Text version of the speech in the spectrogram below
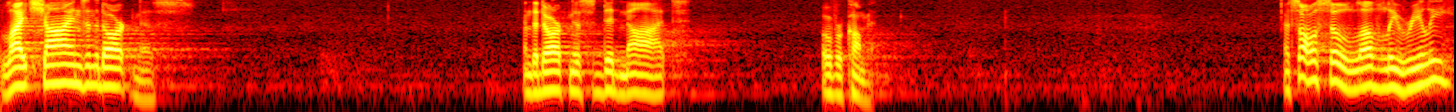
The light shines in the darkness, and the darkness did not overcome it. It's all so lovely, really.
